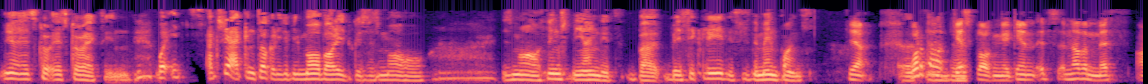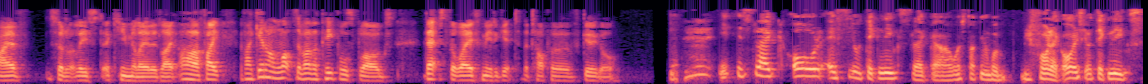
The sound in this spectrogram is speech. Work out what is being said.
yeah, it's co- it's correct. In, but it's actually I can talk a little bit more about it because there's more there's more things behind it. But basically, this is the main points. Yeah. Uh, what about and, uh, guest blogging? Again, it's another myth I've sort of at least accumulated. Like, oh, if I if I get on lots of other people's blogs, that's the way for me to get to the top of Google. It- It's like all SEO techniques, like uh, I was talking about before, like all SEO techniques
